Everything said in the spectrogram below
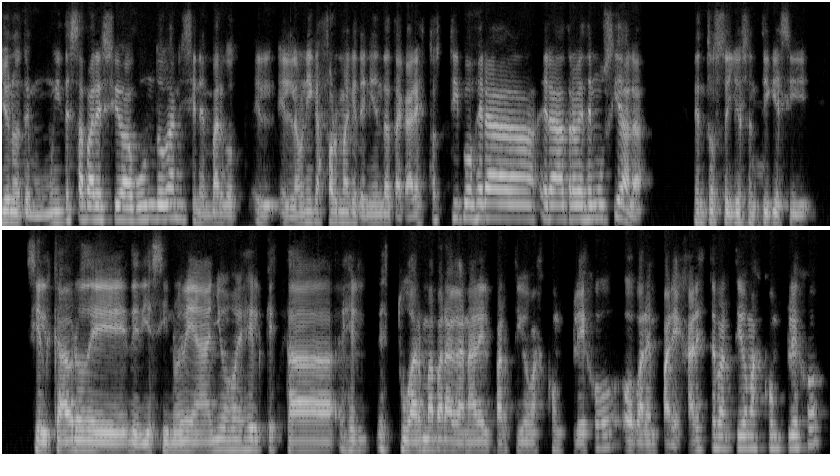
yo noté muy desaparecido a Gundogan y sin embargo la única forma que tenían de atacar a estos tipos era, era a través de Musiala. Entonces yo sentí que si, si el cabro de, de 19 años es el que está, es, el, es tu arma para ganar el partido más complejo o para emparejar este partido más complejo,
